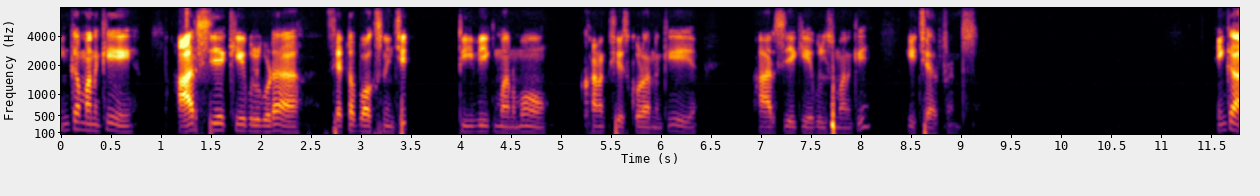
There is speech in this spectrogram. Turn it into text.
ఇంకా మనకి ఆర్సీఏ కేబుల్ కూడా సెటప్ బాక్స్ నుంచి టీవీకి మనము కనెక్ట్ చేసుకోవడానికి ఆర్సీఏ కేబుల్స్ మనకి ఇచ్చారు ఫ్రెండ్స్. ఇంకా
